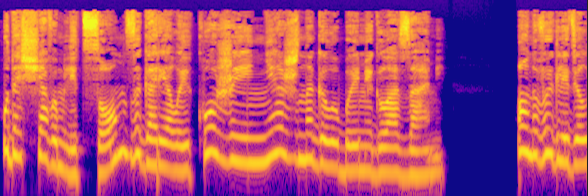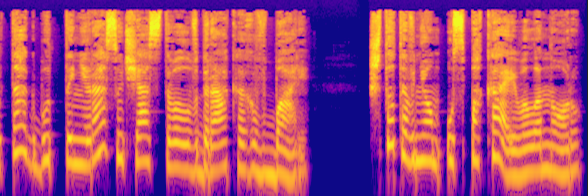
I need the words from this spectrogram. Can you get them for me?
худощавым лицом, загорелой кожей и нежно-голубыми глазами. Он выглядел так, будто не раз участвовал в драках в баре. Что-то в нем успокаивало Нору.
